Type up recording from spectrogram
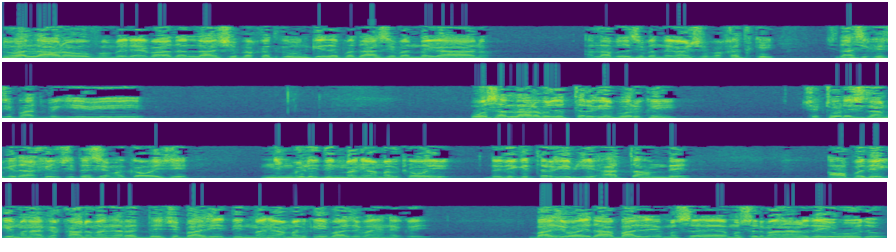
نو الله رؤوف بالعباد الله شفقت کوونکی ده په داسې بندگانو الله په دې بندگان شفقت کوي چې داسې کې صفات بږي وي وس الله رب عزت ترغیب ورکړي چې ټول اسلام کې داخل شي د څه مکوي چې نیمګړي دین باندې عمل کوي د دې کې ترغیب jihad ته هم دی او په دې کې منافقانو باندې رد دی چې بعضي دین باندې عمل کوي بعضي باندې نه کوي بعضي وایي دا بعضي مسلمانانو د يهودو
